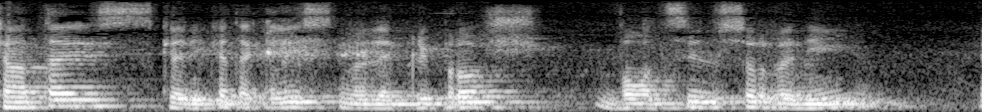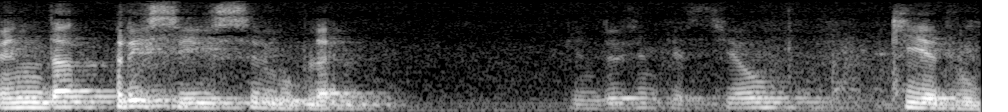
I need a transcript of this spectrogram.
quand est-ce que les cataclysmes les plus proches vont-ils survenir? Une date précise, s'il vous plaît. Puis une deuxième question, qui êtes-vous?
